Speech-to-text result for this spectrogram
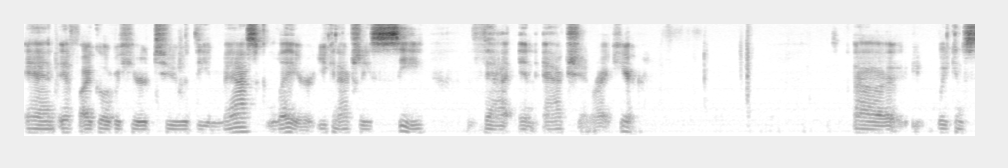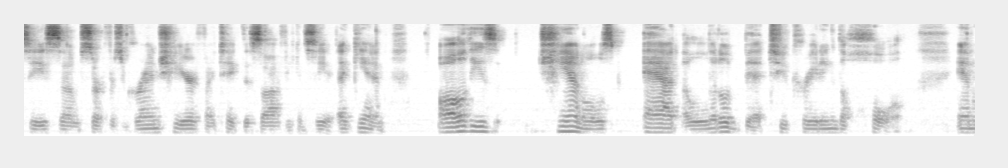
And if I go over here to the mask layer, you can actually see that in action right here. Uh, we can see some surface grunge here. If I take this off, you can see it. Again, all these channels add a little bit to creating the whole. And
